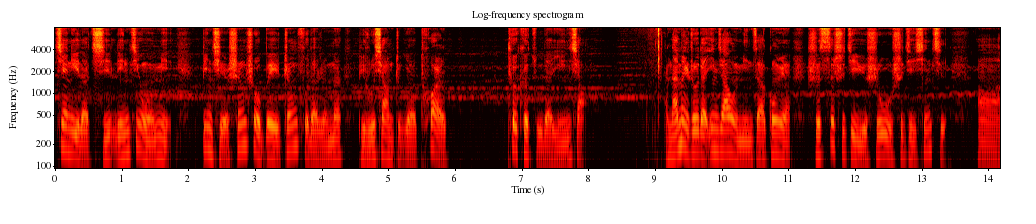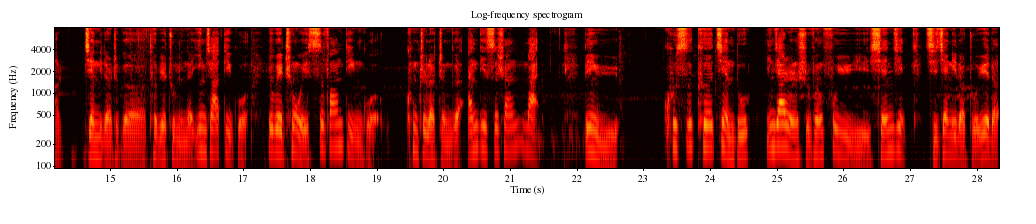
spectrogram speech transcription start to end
建立了其邻近文明，并且深受被征服的人们，比如像这个托尔特克族的影响。南美洲的印加文明在公元十四世纪与十五世纪兴起，啊，建立了这个特别著名的印加帝国，又被称为四方帝国，控制了整个安第斯山脉，并与库斯科建都。印加人十分富裕与先进，其建立了卓越的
